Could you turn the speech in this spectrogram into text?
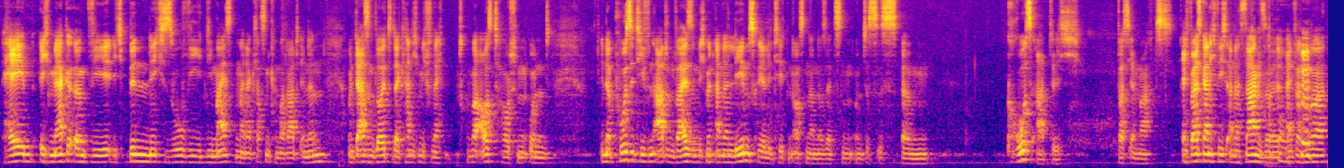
hey, ich merke irgendwie, ich bin nicht so wie die meisten meiner KlassenkameradInnen. Und da sind Leute, da kann ich mich vielleicht drüber austauschen und in einer positiven Art und Weise mich mit anderen Lebensrealitäten auseinandersetzen. Und das ist, ähm, großartig, was ihr macht. Ich weiß gar nicht, wie ich es anders sagen soll. Einfach nur,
